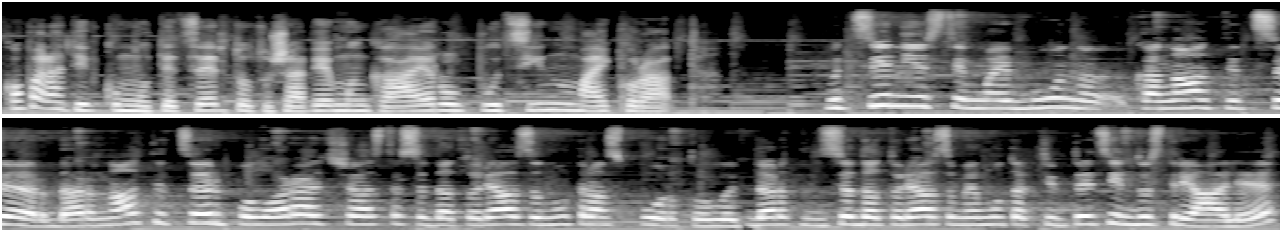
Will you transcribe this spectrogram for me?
Comparativ cu multe țări, totuși avem încă aerul puțin mai curat. Puțin este mai bun ca în alte țări, dar în alte țări poluarea aceasta se datorează nu transportului, dar se datorează mai mult activității industriale.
